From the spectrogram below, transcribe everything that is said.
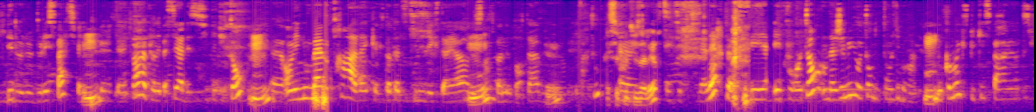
l'idée de, de, de l'espace, il fallait mmh. occuper le territoire, et puis on est passé à des sociétés du temps. Mmh. Euh, on est nous-mêmes contraints avec tout un tas de stimuli extérieurs, des mmh. smartphones portables, mmh. partout. Et c'est foutus alertes. Et c'est foutus alertes. et, et, pour autant, on n'a jamais eu autant de temps libre. Mmh. Donc comment expliquer ce paradoxe?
